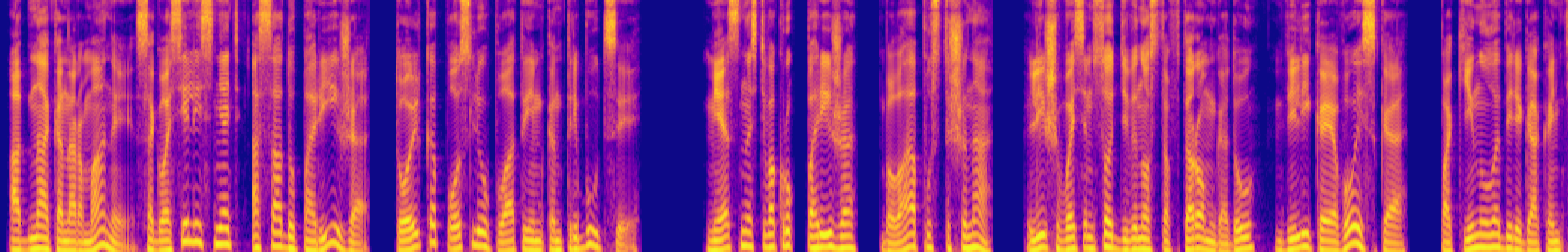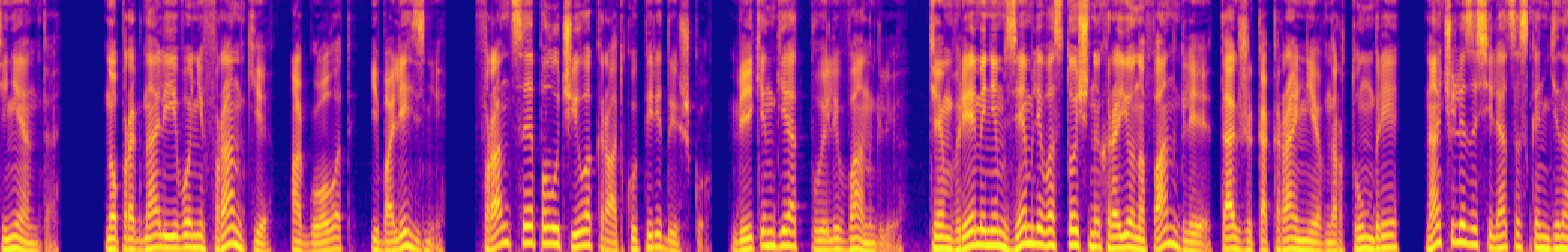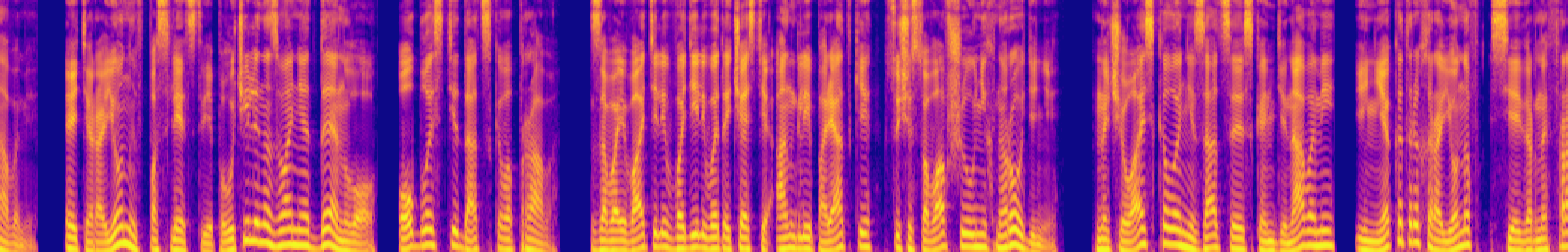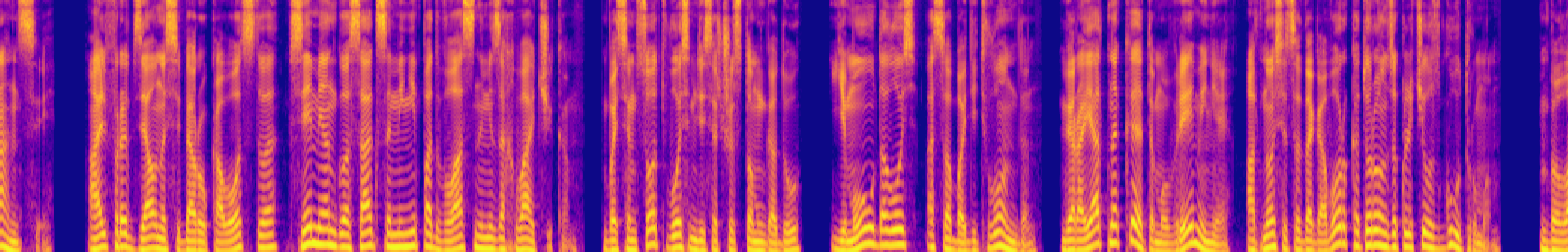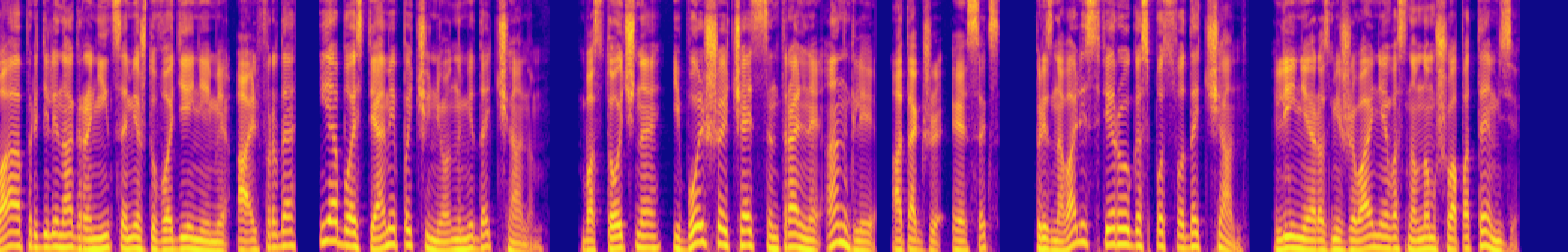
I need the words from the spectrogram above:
Однако норманы согласились снять осаду Парижа только после уплаты им контрибуции. Местность вокруг Парижа была опустошена. Лишь в 892 году Великое войско покинуло берега континента. Но прогнали его не франки, а голод и болезни. Франция получила краткую передышку. Викинги отплыли в Англию. Тем временем земли восточных районов Англии, так же как ранее в Нортумбрии, начали заселяться скандинавами. Эти районы впоследствии получили название Денло – области датского права. Завоеватели вводили в этой части Англии порядки, существовавшие у них на родине. Началась колонизация скандинавами и некоторых районов Северной Франции. Альфред взял на себя руководство всеми англосаксами неподвластными захватчикам. В 886 году ему удалось освободить Лондон. Вероятно, к этому времени относится договор, который он заключил с Гутрумом. Была определена граница между владениями Альфреда и областями, подчиненными датчанам. Восточная и большая часть Центральной Англии, а также Эссекс, признавали сферу господства датчан. Линия размежевания в основном шла по Темзе.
